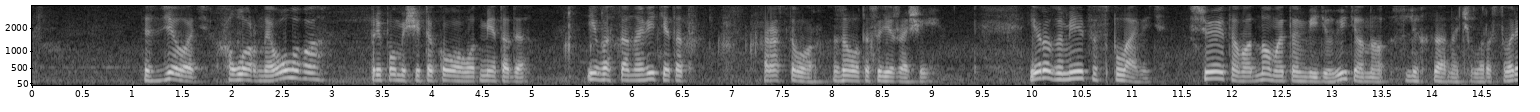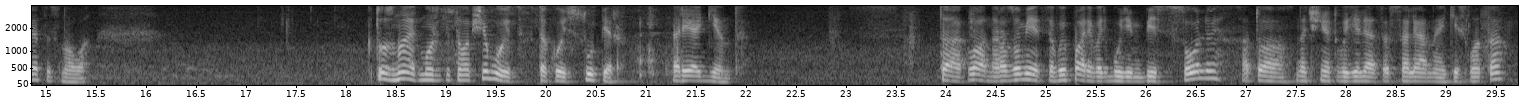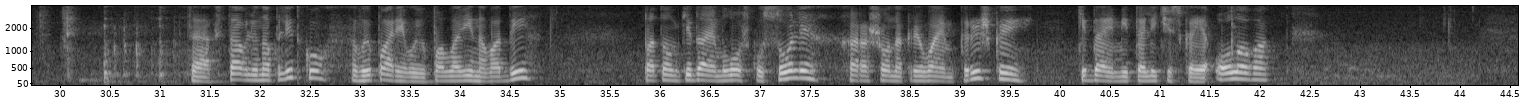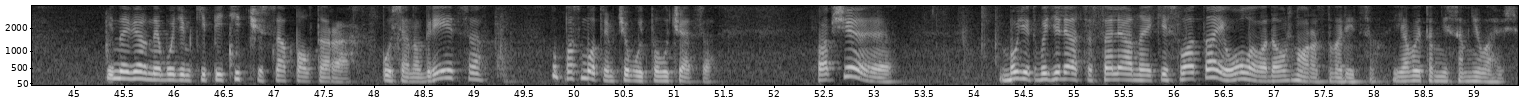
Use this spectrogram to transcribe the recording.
сделать хлорное олово при помощи такого вот метода и восстановить этот раствор золотосодержащий. И, разумеется, сплавить. Все это в одном этом видео. Видите, оно слегка начало растворяться снова. Кто знает, может это вообще будет такой супер реагент. Так, ладно, разумеется, выпаривать будем без соли, а то начнет выделяться соляная кислота. Так, ставлю на плитку, выпариваю половину воды, потом кидаем ложку соли, хорошо накрываем крышкой, кидаем металлическое олово. И, наверное, будем кипятить часа полтора. Пусть оно греется. Ну, посмотрим, что будет получаться. Вообще, будет выделяться соляная кислота, и олово должно раствориться. Я в этом не сомневаюсь.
